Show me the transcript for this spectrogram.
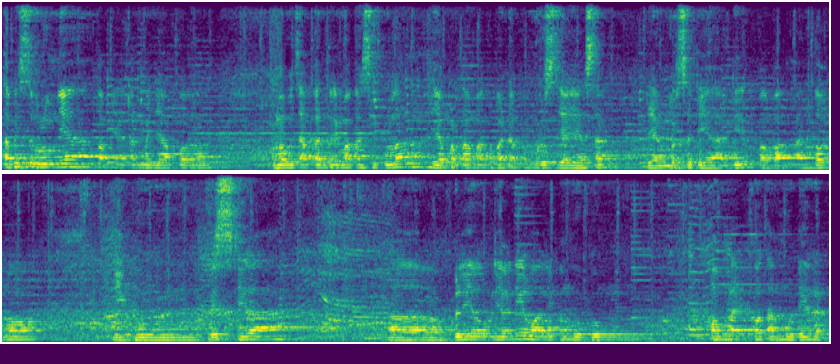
Tapi sebelumnya kami akan menyapa mengucapkan terima kasih pula yang pertama kepada pengurus yayasan yang bersedia hadir Bapak Antono, Ibu Priscila, uh, beliau-beliau ini wali penghubung komplek kota modern.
